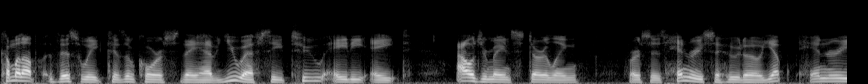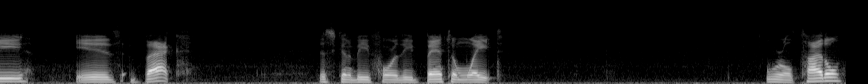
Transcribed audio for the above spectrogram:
Coming up this week, because of course they have UFC 288, Aljamain Sterling versus Henry Cejudo. Yep, Henry is back. This is going to be for the bantamweight world title.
